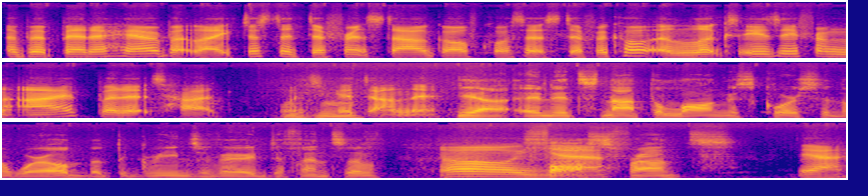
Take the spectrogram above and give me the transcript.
a bit better here, but like just a different style golf course that's difficult. It looks easy from the eye, but it's hard once Mm-hmm. you get down there. Yeah, and it's not the longest course in the world, but the greens are very defensive. Oh False yeah, fronts. Yeah.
